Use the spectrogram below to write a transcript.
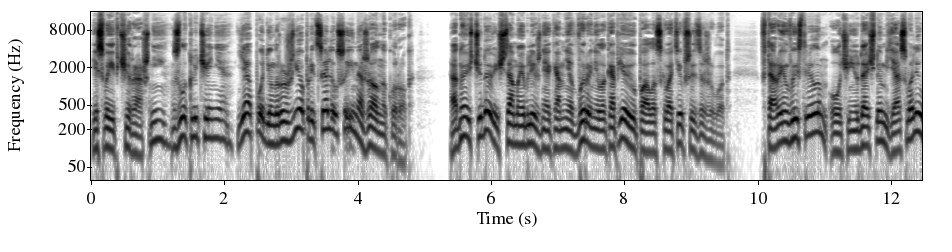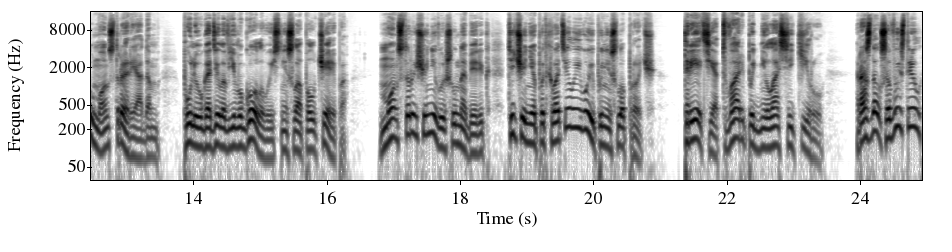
и свои вчерашние злоключения, я поднял ружье, прицелился и нажал на курок — Одно из чудовищ, самое ближнее ко мне, выронило копье и упало, схватившись за живот. Вторым выстрелом, очень удачным, я свалил монстра рядом. Пуля угодила в его голову и снесла полчерепа. Монстр еще не вышел на берег. Течение подхватило его и понесло прочь. Третья тварь подняла секиру. Раздался выстрел,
